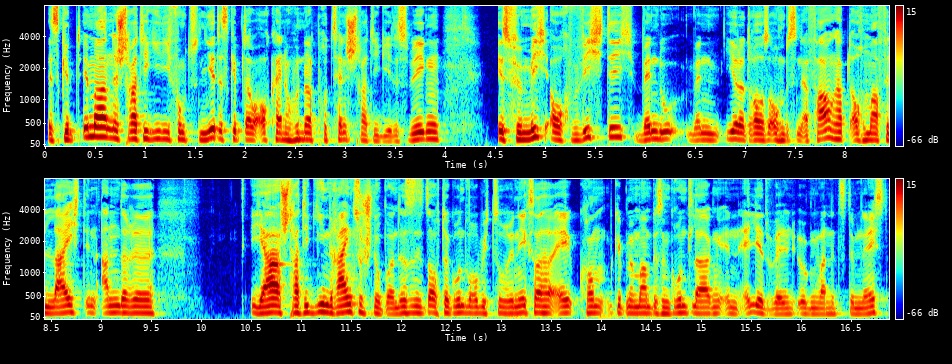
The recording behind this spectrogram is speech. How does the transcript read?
Es gibt immer eine Strategie, die funktioniert, es gibt aber auch keine 100% Strategie. Deswegen ist für mich auch wichtig, wenn du, wenn ihr da draußen auch ein bisschen Erfahrung habt, auch mal vielleicht in andere ja, Strategien reinzuschnuppern. Das ist jetzt auch der Grund, warum ich zu René habe, ey, komm, gib mir mal ein bisschen Grundlagen in Elliott-Wellen irgendwann jetzt demnächst.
